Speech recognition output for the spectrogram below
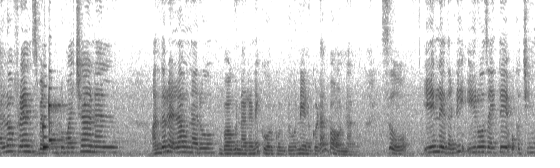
Hello friends welcome to my channel అందరూ ఎలా ఉన్నారు? బాగున్నారని కోరుకుంటూ నేను కూడా బాగున్నాను. సో ఏం లేదండి ఈరోజైతే ఒక చిన్న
